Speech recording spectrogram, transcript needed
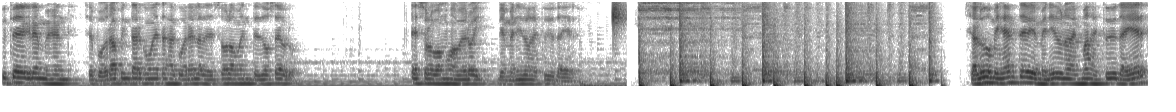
¿Qué ustedes creen, mi gente? ¿Se podrá pintar con estas acuarelas de solamente 2 euros? Eso lo vamos a ver hoy. Bienvenidos a Estudio Taller. Saludos mi gente, bienvenido una vez más a Estudio Taller.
